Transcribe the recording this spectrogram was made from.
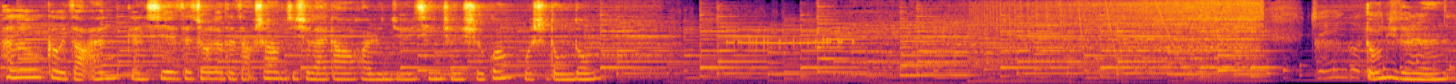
Hello，各位早安！感谢在周六的早上继续来到华人局清晨时光，我是东东。懂你的人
